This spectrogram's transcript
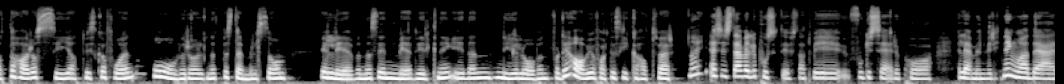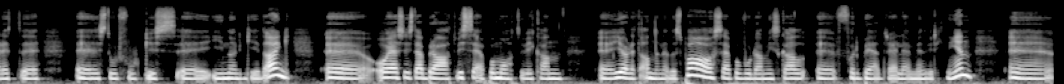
at det har å si at vi skal få en overordnet bestemmelse om elevene sin medvirkning i den nye loven, for det har vi jo faktisk ikke hatt før. Nei, jeg syns det er veldig positivt at vi fokuserer på elevmedvirkning, og at det er et eh, stort fokus eh, i Norge i dag. Eh, og jeg syns det er bra at vi ser på måter vi kan eh, gjøre dette annerledes på, og se på hvordan vi skal eh, forbedre elevmedvirkningen. Eh,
